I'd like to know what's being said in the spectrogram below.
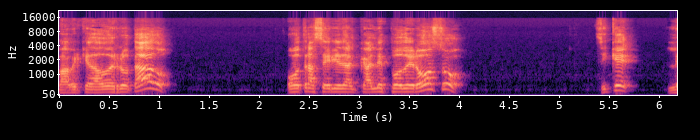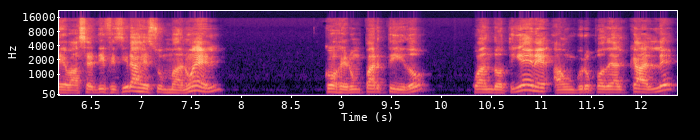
va a haber quedado derrotado. Otra serie de alcaldes poderosos. Así que le va a ser difícil a Jesús Manuel coger un partido cuando tiene a un grupo de alcaldes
